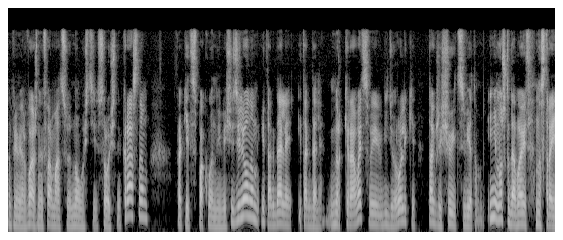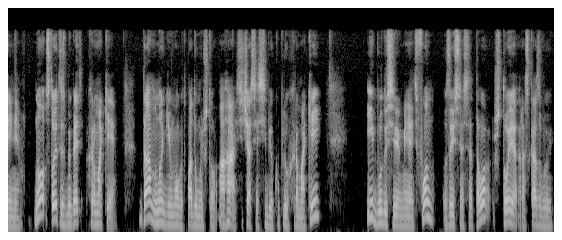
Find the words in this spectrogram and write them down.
Например, важную информацию, новости срочные красным, какие-то спокойные вещи зеленым и так далее, и так далее. Маркировать свои видеоролики также еще и цветом. И немножко добавить настроение. Но стоит избегать хромакея. Да, многие могут подумать, что ага, сейчас я себе куплю хромакей и буду себе менять фон в зависимости от того, что я рассказываю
